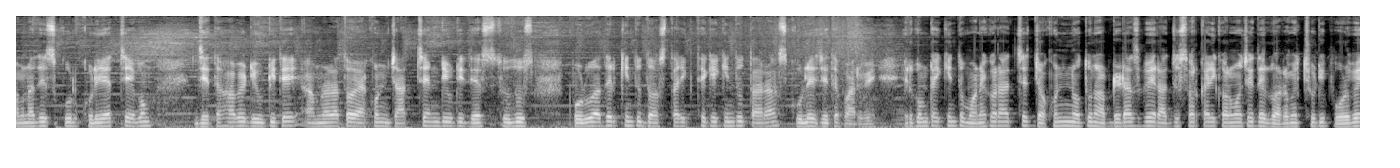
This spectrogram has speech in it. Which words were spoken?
আপনাদের স্কুল খুলে যাচ্ছে এবং যেতে হবে ডিউটিতে। আপনারা তো এখন যাচ্ছেন ডিউটিতে, শুধু পড়ুয়াদের কিন্তু দশ তারিখ থেকে কিন্তু তারা স্কুলে যেতে পারবে। এরকমটাই কিন্তু মনে করা হচ্ছে। যখনই নতুন আপডেট আসবে, রাজ্য সরকারি কর্মচারীদের গরমের ছুটি পড়বে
